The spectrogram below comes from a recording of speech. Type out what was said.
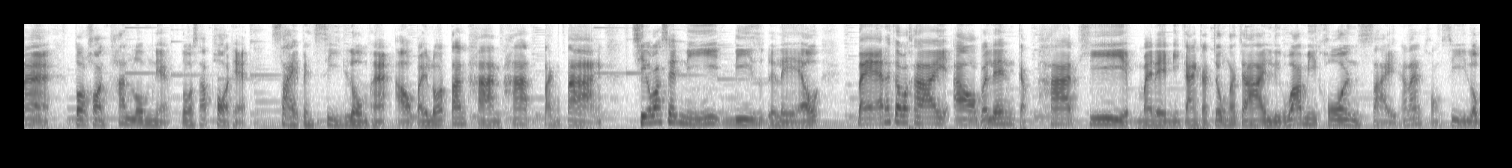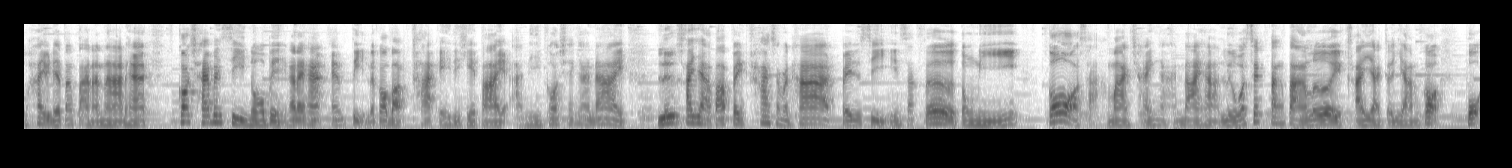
มากๆ ตัวละครธาตุลมเนี่ย ตัวซับพอร์ตเนี่ย ใส่เป็น 4 ลมฮะ เอาไปลดต้านทานธาตุต่างๆ เชื่อว่าเซตนี้ดีสุดเลยแล้ว แต่ถ้าเกิดว่าใครเอาไปเล่นกับธาตุที่ไม่ได้มีการกระจงกระจาย หรือว่ามีคนใส่ทางด้านของ4ลมให้อยู่แล้วต่างๆ นานานะฮะก็ใช้เป็น4โนเบก็ได้ฮะแอนติแล้วก็บัฟค่า ATK ไป อันนี้ก็ใช้งานได้ หรือใครอยากบัฟเป็นค่าชมธาตุเป็น4อินซักเตอร์ตรงนี้ ก็สามารถใช้งานได้ฮะ หรือว่าเซตต่างๆ เลย ใครอยากจะย้ำก็พวก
